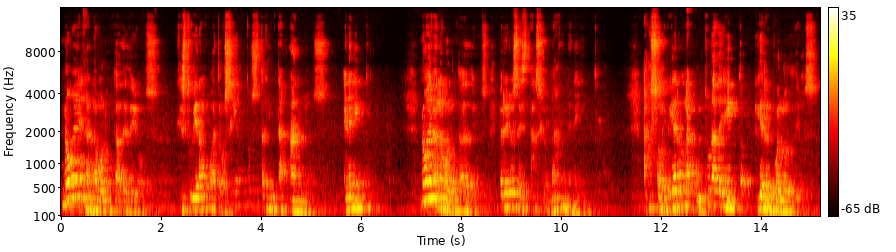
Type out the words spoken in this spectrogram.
No era la voluntad de Dios estuvieran 430 años en Egipto. No era la voluntad de Dios, pero ellos se estacionaron en Egipto. Absorbieron la cultura de Egipto y era el pueblo de Dios.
